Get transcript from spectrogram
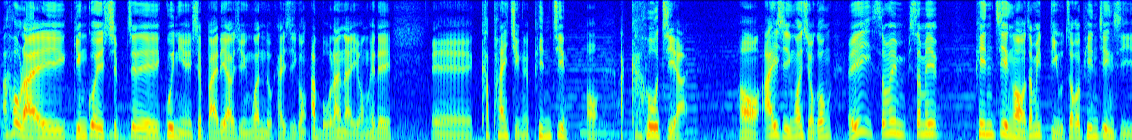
啊，后来经过失即个几年的失败了后，阮就开始讲啊，无咱来用迄个诶较歹种的品种吼，啊较好食吼，啊迄时阮想讲，诶，什物什物品种吼，什物稻作的品种是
